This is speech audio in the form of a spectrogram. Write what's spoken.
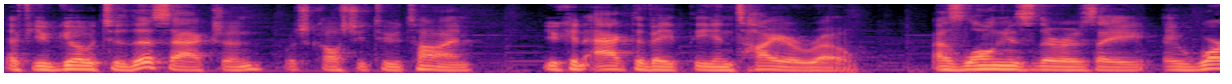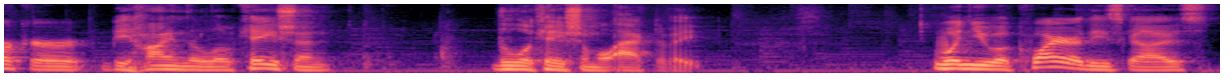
if you go to this action, which costs you two time, you can activate the entire row. As long as there is a, a worker behind the location, the location will activate. When you acquire these guys,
